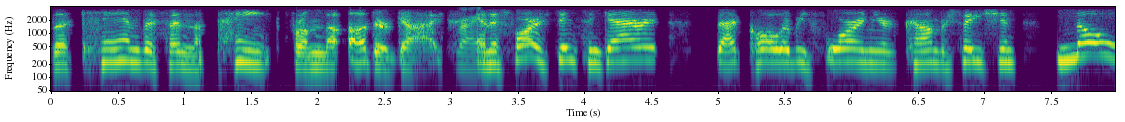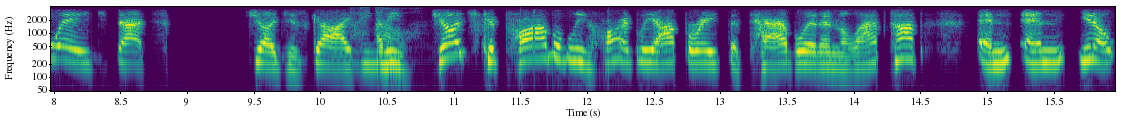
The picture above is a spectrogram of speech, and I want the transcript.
the canvas and the paint from the other guy. Right. And as far as Jason Garrett, that caller before in your conversation, no way that's Judge's guy. I mean. Judge could probably hardly operate the tablet and the laptop, and and you know.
